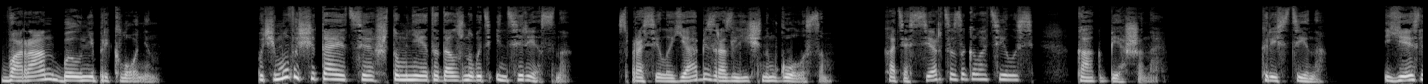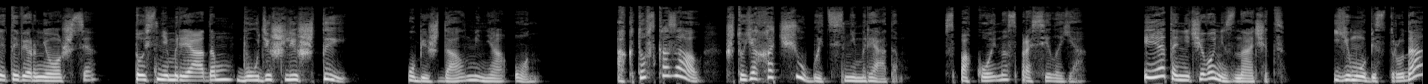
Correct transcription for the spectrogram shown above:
Варан был непреклонен. «Почему вы считаете, что мне это должно быть интересно?» — спросила я безразличным голосом, хотя сердце заголотилось, как бешеное. «Кристина, если ты вернешься, то с ним рядом будешь лишь ты», — убеждал меня он. «А кто сказал, что я хочу быть с ним рядом?» — спокойно спросила я. «И это ничего не значит. Ему без труда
